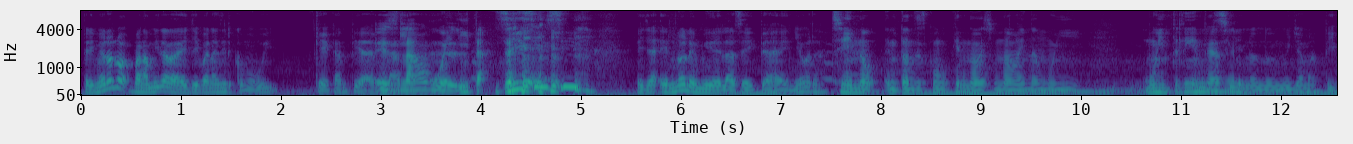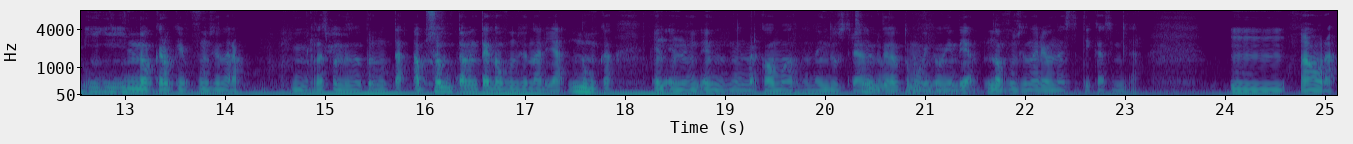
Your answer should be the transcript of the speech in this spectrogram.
primero lo, van a mirar a ella y van a decir como, uy, qué cantidad de Es la abuelita. Sí, sí, sí. Ella, él no le mide el aceite a la señora. Sí, no, entonces como que no es una vaina muy, muy inteligente. Sí, no, no es muy llamativo. Y, no creo que funcionara. Respondiendo a tu pregunta, absolutamente no funcionaría nunca en, en, el, en el mercado moderno, en la industria del, automóvil hoy en día. No funcionaría una estética similar. Mm, ahora,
